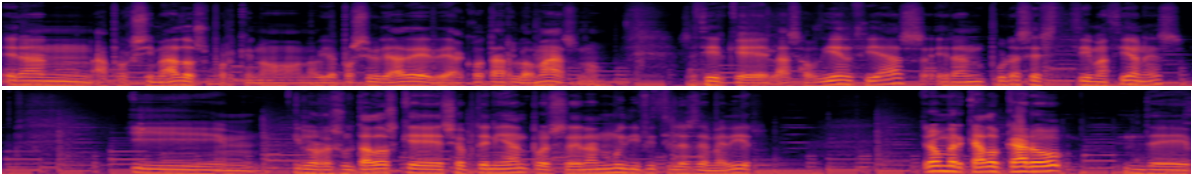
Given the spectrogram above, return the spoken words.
eran aproximados porque no, no había posibilidad de, acotarlo más, ¿no? Es decir, que las audiencias eran puras estimaciones y, y, los resultados que se obtenían pues eran muy difíciles de medir. Era un mercado caro, de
